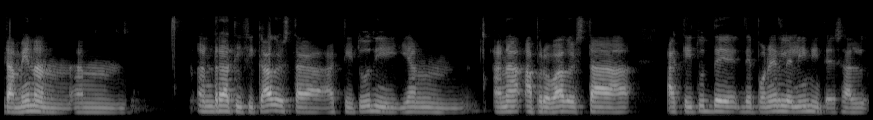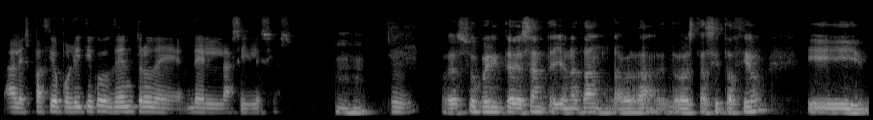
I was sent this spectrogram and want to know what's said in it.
también han, ratificado esta actitud y, han, aprobado esta actitud de, ponerle límites al, espacio político dentro de, las iglesias. Pues súper interesante, Jonathan, la verdad, de toda esta situación. Y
